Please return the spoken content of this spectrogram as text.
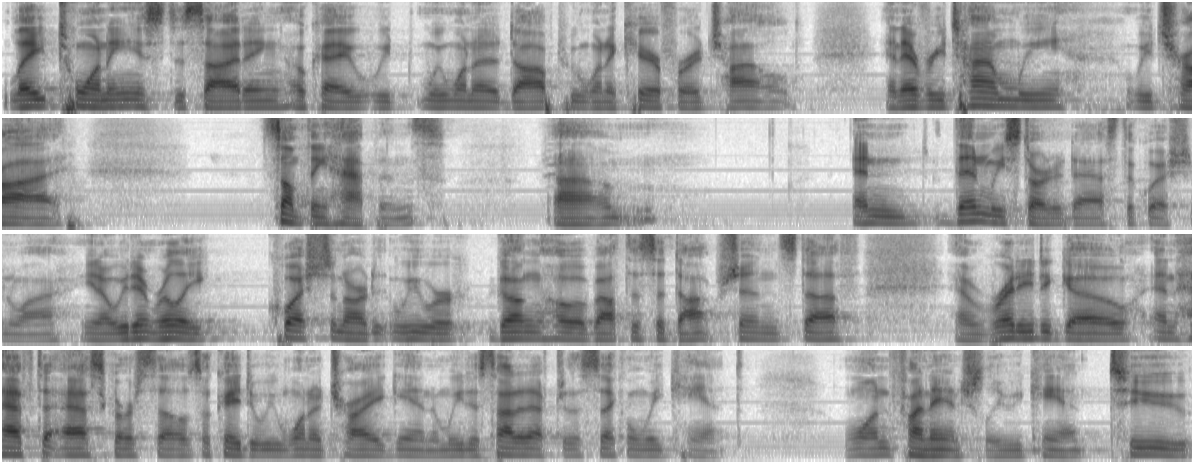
late 20s, deciding, okay, we, we want to adopt, we want to care for a child. And every time we, we try, something happens. Um, and then we started to ask the question why. You know, we didn't really question our, we were gung ho about this adoption stuff and ready to go and have to ask ourselves, okay, do we want to try again? And we decided after the second we can't. One, financially, we can't. Two,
